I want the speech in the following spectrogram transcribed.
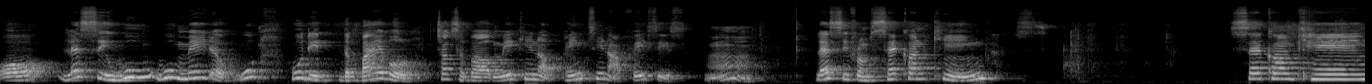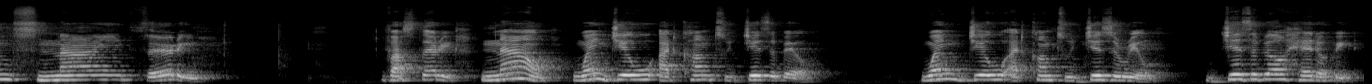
Or let's see who who made up who who did the Bible talks about making up, painting our faces. Mm. Let's see from Second Kings. Second Kings 9 30. Verse 30. Now, when Jehu had come to Jezebel, when Jehu had come to Jezreel, Jezebel heard of it,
